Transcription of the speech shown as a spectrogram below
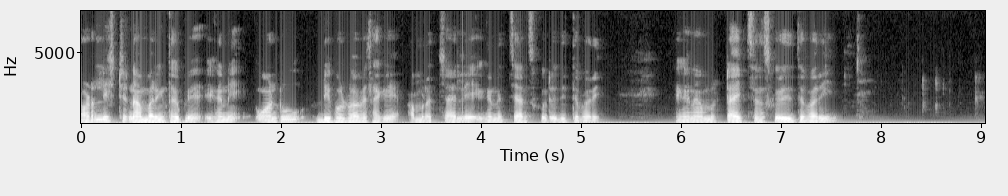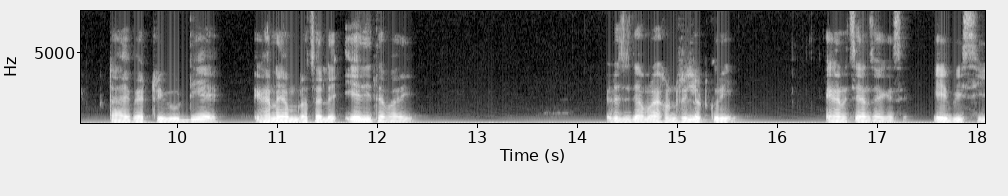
অর্ডার লিস্টে নাম্বারিং থাকবে, এখানে ওয়ান টু ডিফল্টভাবে থাকে। আমরা চাইলে এখানে চেঞ্জ করে দিতে পারি। এখানে আমরা টাইপ চেঞ্জ করে দিতে পারি। টাইপ অ্যাট্রিবিউট দিয়ে এখানে আমরা চাইলে এ দিতে পারি। এটা যদি আমরা এখন রিলোড করি, এখানে চেঞ্জ হয়ে গেছে। এ বি সি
